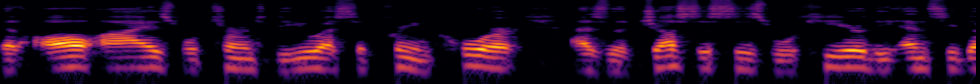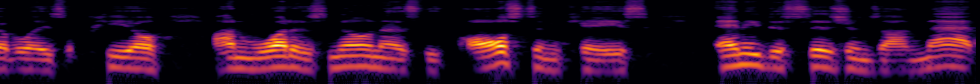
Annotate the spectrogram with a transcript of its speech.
that all eyes will turn to the U.S. Supreme Court as the justices will hear the NCAA's appeal on what is known as the Alston case. Any decisions on that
